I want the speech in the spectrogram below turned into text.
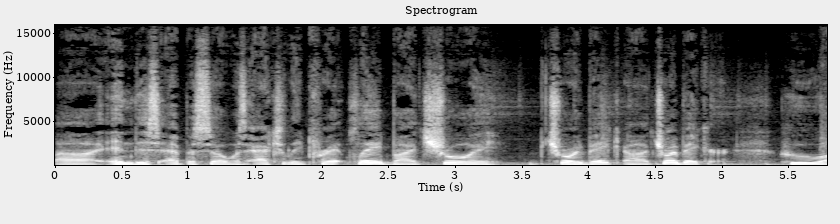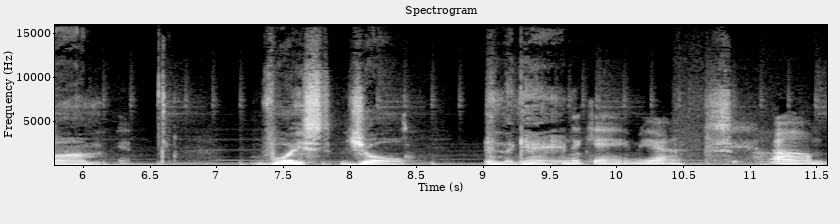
uh, in this episode was actually pre- played by Troy Troy Baker, uh, Troy Baker, who um, voiced Joel in the game. in the game, yeah. Um,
